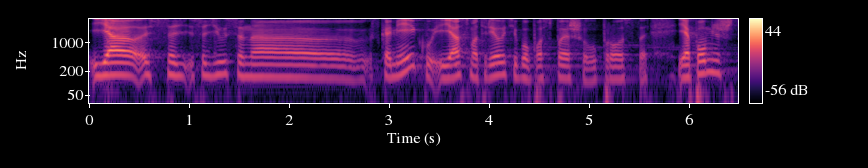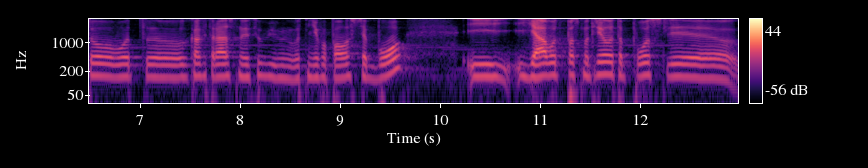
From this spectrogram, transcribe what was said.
И я садился на скамейку, и я смотрел, типа, по спешалу просто. Я помню, что вот э, как-то раз на ютубе вот мне попался Бо, и я вот посмотрел это после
